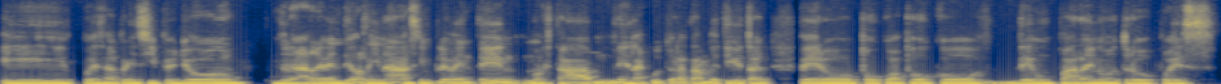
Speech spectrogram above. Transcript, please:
Y pues al principio yo no era revendedor ni nada, simplemente no estaba en la cultura tan metido y tal, pero poco a poco, de un par en otro, pues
